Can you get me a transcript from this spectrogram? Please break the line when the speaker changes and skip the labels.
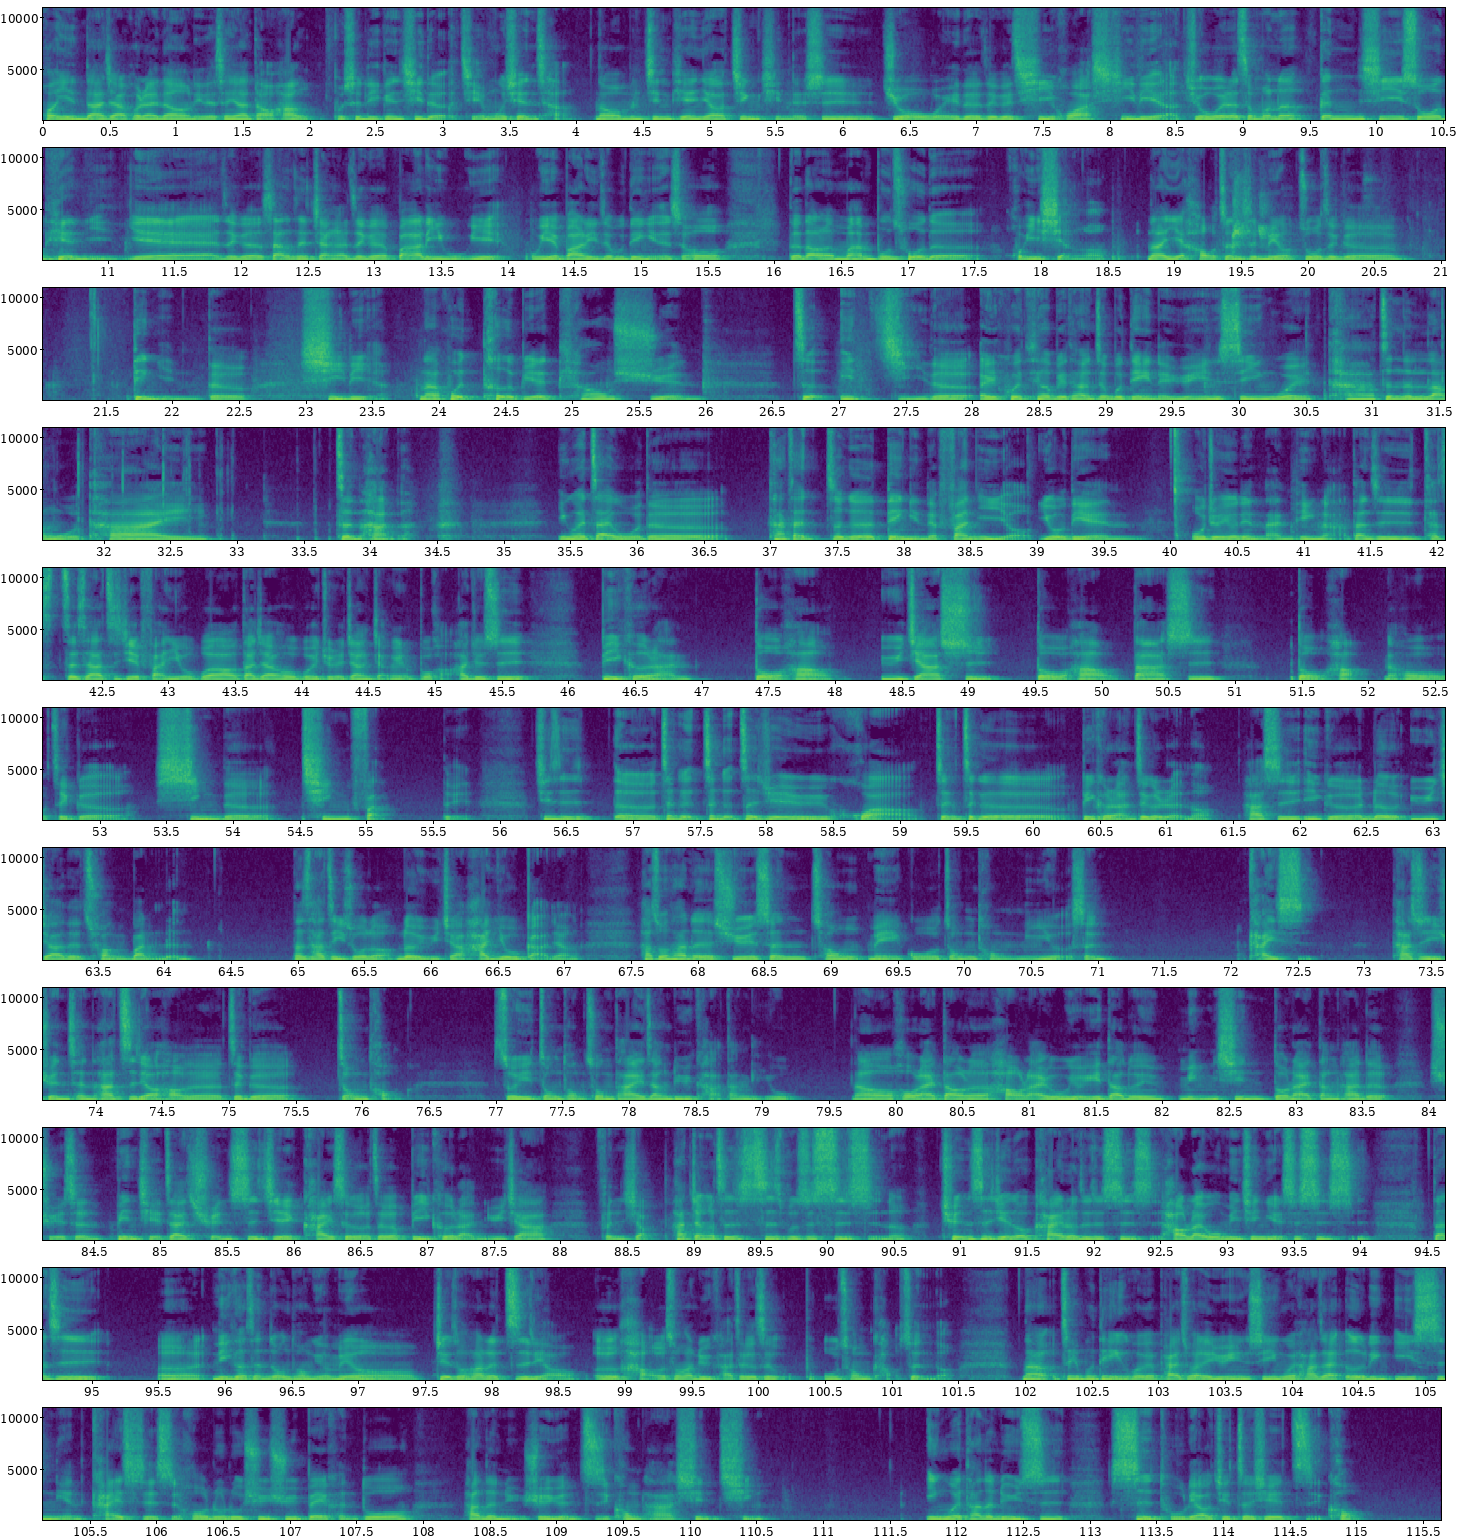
欢迎大家回来到你的生涯导航，不是李根熙的节目现场。那我们今天要进行的是久违的这个企划系列了。久违了什么呢？根熙说电影耶！这个上次讲了这个《巴黎午夜》《午夜巴黎》这部电影的时候，得到了蛮不错的回响哦。那也好阵子没有做这个电影的系列，那会特别挑选。这一集的哎，会特别挑选这部电影的原因，是因为它真的让我太震撼了。因为在我的，他在这个电影的翻译哦，有点我觉得有点难听啦。但是他这是他直接翻译，我不知道大家会不会觉得这样讲有点不好。他就是毕克兰逗号瑜伽士逗号大师逗号，然后这个性的侵犯，对。其实，呃，这个这个这句话，这这个毕克兰这个人哦，他是一个乐瑜伽的创办人，那是他自己说的，哦乐瑜伽 （High Yoga） 这样。他说他的学生从美国总统尼尔森开始，他自己宣称他治疗好的这个总统，所以总统送他一张绿卡当礼物。然后后来到了好莱坞，有一大堆明星都来当他的学生，并且在全世界开设了这个毕克兰瑜伽分校。他讲的这是不是事实呢？全世界都开了，这是事实。好莱坞明星也是事实。但是，呃，尼克森总统有没有接受他的治疗而好而送他绿卡，这个是无从考证的。那这部电影会被拍出来的原因，是因为他在二零一四年开始的时候，陆陆续续被很多。他的女学员指控他性侵，因为他的律师试图了解这些指控，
